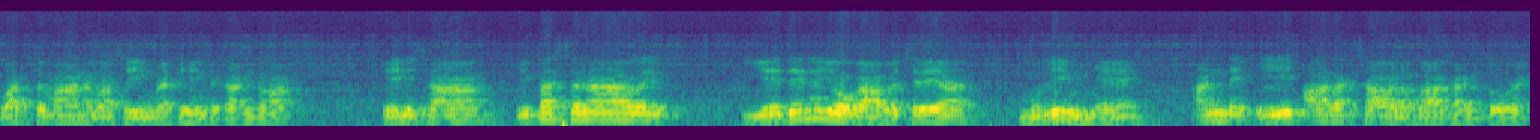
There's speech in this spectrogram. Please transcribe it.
වර්තමාන වශයෙන් වැටහෙන්න ගන්නවා. ඒ නිසා විපස්සනාව යෙදෙන යෝගාවචරය මුලින්ම අන්න ඒ ආරක්ෂාව ලබා ගන්න ඕනේ.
